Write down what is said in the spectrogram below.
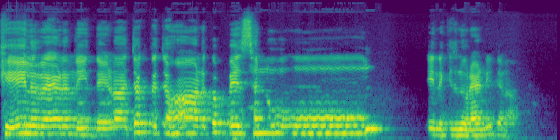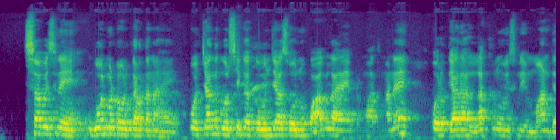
ਖੇਲ ਰਹਿਣ ਨਹੀਂ ਦੇਣਾ ਜਗਤ ਜਹਾਨ ਕੱਬੇ ਸਨੂੰ। ਇਹਨੇ ਕਿਸੇ ਨੂੰ ਰਹਿਣ ਨਹੀਂ ਦੇਣਾ। ਸਭ ਇਸਨੇ ਗੋਲ ਮਟੋਲ ਕਰ ਦੇਣਾ ਹੈ। ਉਹ ਚੰਦ ਗੁਰਸੇ ਦਾ 5100 ਨੂੰ ਭਾਗ ਲਾਇਆ ਹੈ ਪ੍ਰਮਾਤਮਾ ਨੇ ਔਰ 11 ਲੱਖ ਨੂੰ ਇਸਨੇ ਮਾਨ ਦੇ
